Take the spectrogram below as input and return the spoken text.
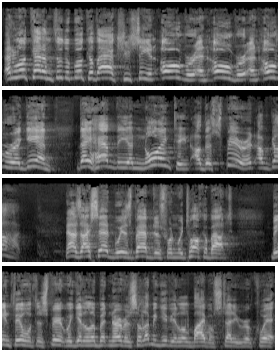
And look at them through the book of Acts. You see it over and over and over again. They have the anointing of the Spirit of God. Now, as I said, we as Baptists, when we talk about being filled with the Spirit, we get a little bit nervous. So let me give you a little Bible study real quick.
